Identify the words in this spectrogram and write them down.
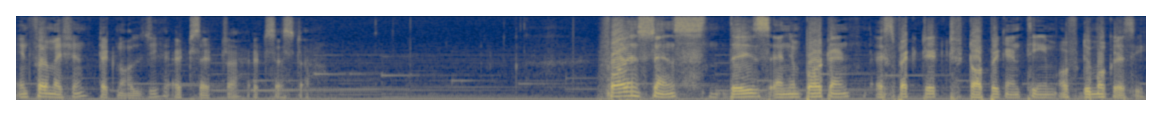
information technology, etc. etc. For instance, there is an important expected topic and theme of democracy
